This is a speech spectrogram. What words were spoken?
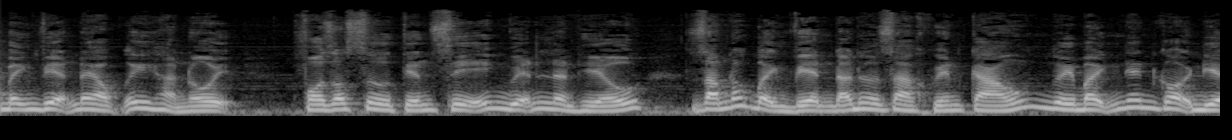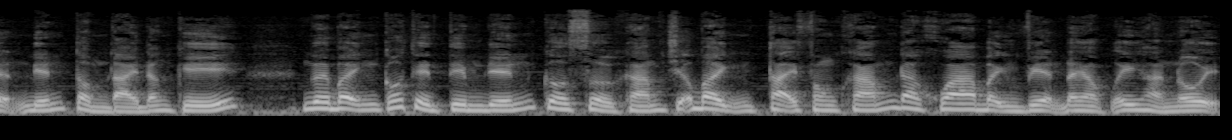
Bệnh viện Đại học Y Hà Nội, Phó giáo sư tiến sĩ Nguyễn Lân Hiếu, giám đốc bệnh viện đã đưa ra khuyến cáo người bệnh nên gọi điện đến tổng đài đăng ký. Người bệnh có thể tìm đến cơ sở khám chữa bệnh tại phòng khám đa khoa bệnh viện Đại học Y Hà Nội,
